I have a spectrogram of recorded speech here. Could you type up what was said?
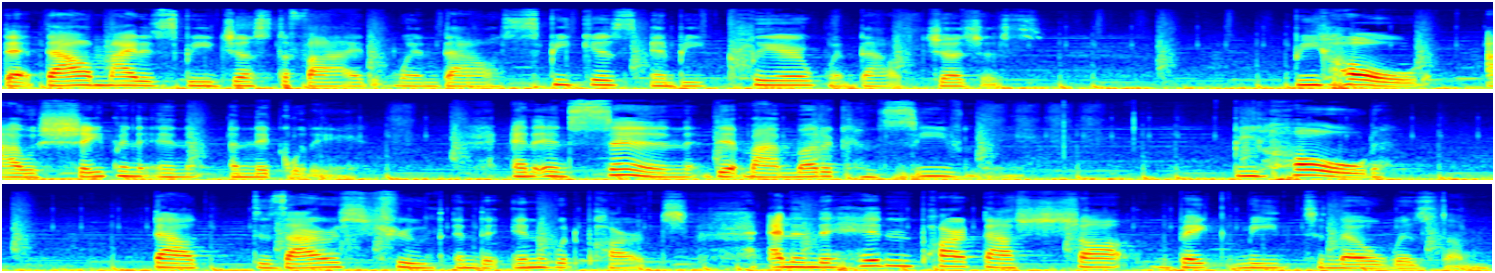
that thou mightest be justified when thou speakest, and be clear when thou judgest. Behold, I was shapen in iniquity, and in sin did my mother conceive me. Behold, thou desirest truth in the inward parts, and in the hidden part thou shalt make me to know wisdom.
